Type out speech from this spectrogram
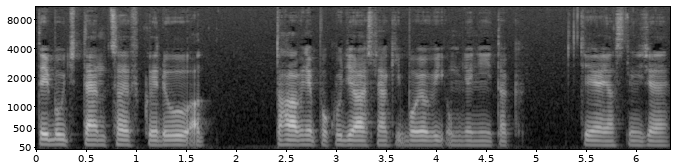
Ty buď ten, co je v klidu a hlavně pokud děláš nějaký bojový umění, tak ti je jasný, že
